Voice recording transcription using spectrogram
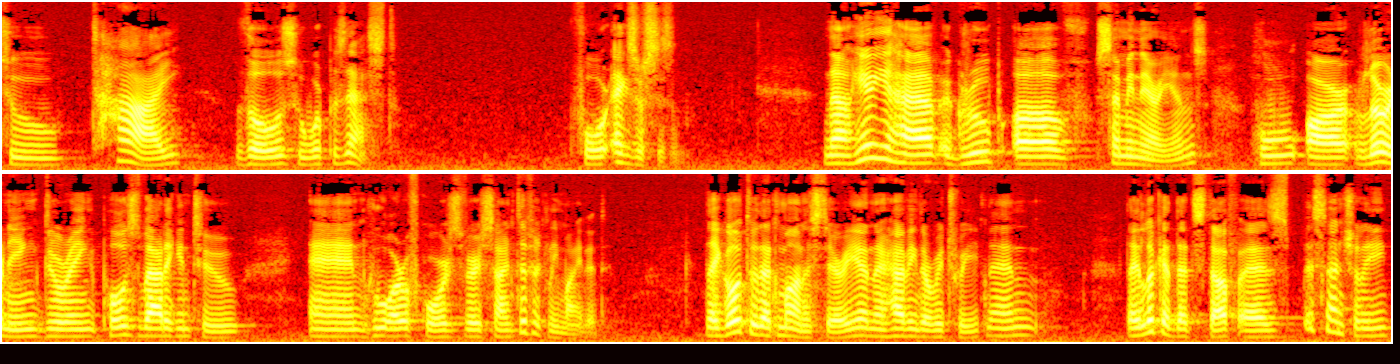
to tie those who were possessed for exorcism. Now, here you have a group of seminarians who are learning during post Vatican II and who are, of course, very scientifically minded. They go to that monastery and they're having their retreat, and they look at that stuff as essentially,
